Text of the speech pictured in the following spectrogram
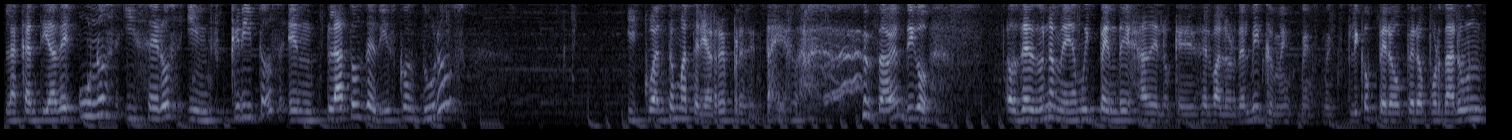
la cantidad de unos y ceros inscritos en platos de discos duros y cuánto material representa eso. Saben, digo, o sea, es una medida muy pendeja de lo que es el valor del Bitcoin. Me, explico, pero, pero por dar un,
